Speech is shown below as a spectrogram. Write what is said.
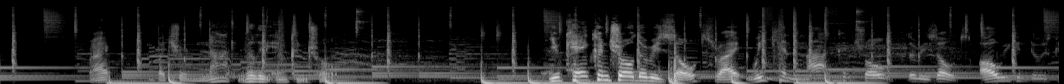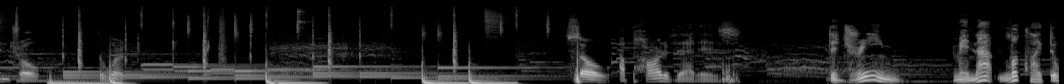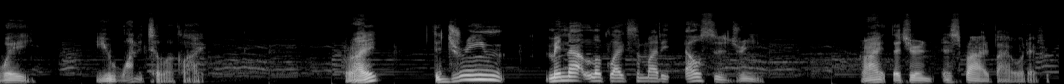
right? But you're not really in control. You can't control the results, right? We cannot control the results. All we can do is control the work. So, a part of that is the dream may not look like the way you want it to look like, right? The dream may not look like somebody else's dream, right? That you're inspired by or whatever.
